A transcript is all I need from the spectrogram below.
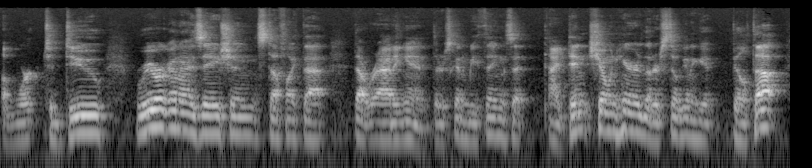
of work to do, reorganization, stuff like that that we're adding in. There's going to be things that I didn't show in here that are still going to get built up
